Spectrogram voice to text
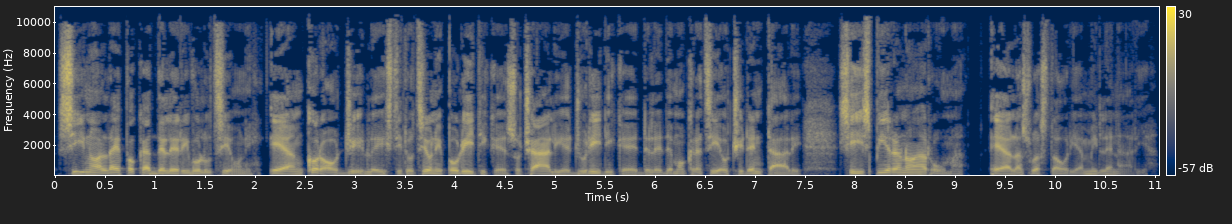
sino all'epoca delle rivoluzioni, e ancora oggi le istituzioni politiche, sociali e giuridiche delle democrazie occidentali si ispirano a Roma e alla sua storia millenaria.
